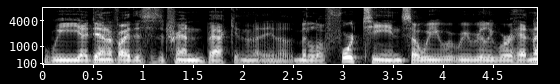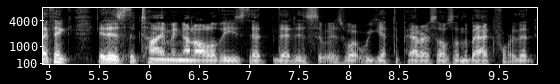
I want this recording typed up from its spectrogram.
we identified this as a trend back in the, you know the middle of 14. So we we really were ahead, and I think it is the timing on all of these that that is is what we get to pat ourselves on the back for. That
